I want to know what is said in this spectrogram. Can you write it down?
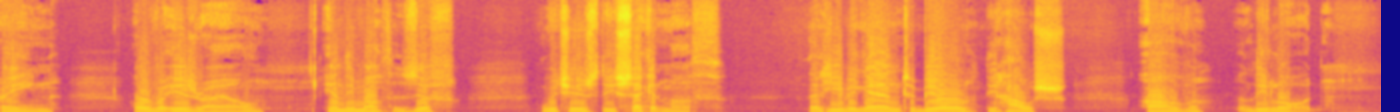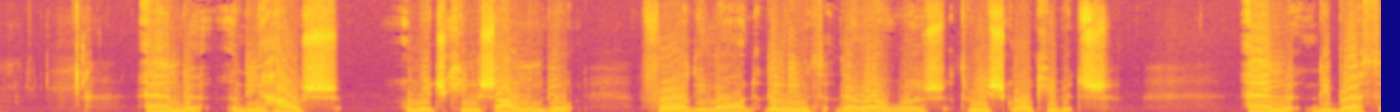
reign over Israel, in the month Zif, which is the second month, that he began to build the house of the Lord. And the house which King Solomon built for the Lord. The length thereof was threescore cubits, and the breadth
